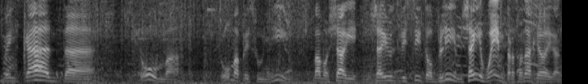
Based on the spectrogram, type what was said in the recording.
Me encanta. Toma. Toma, pezuñín. Vamos, Shaggy. Shaggy Ultricito. Blim. Shaggy es buen personaje, oigan.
